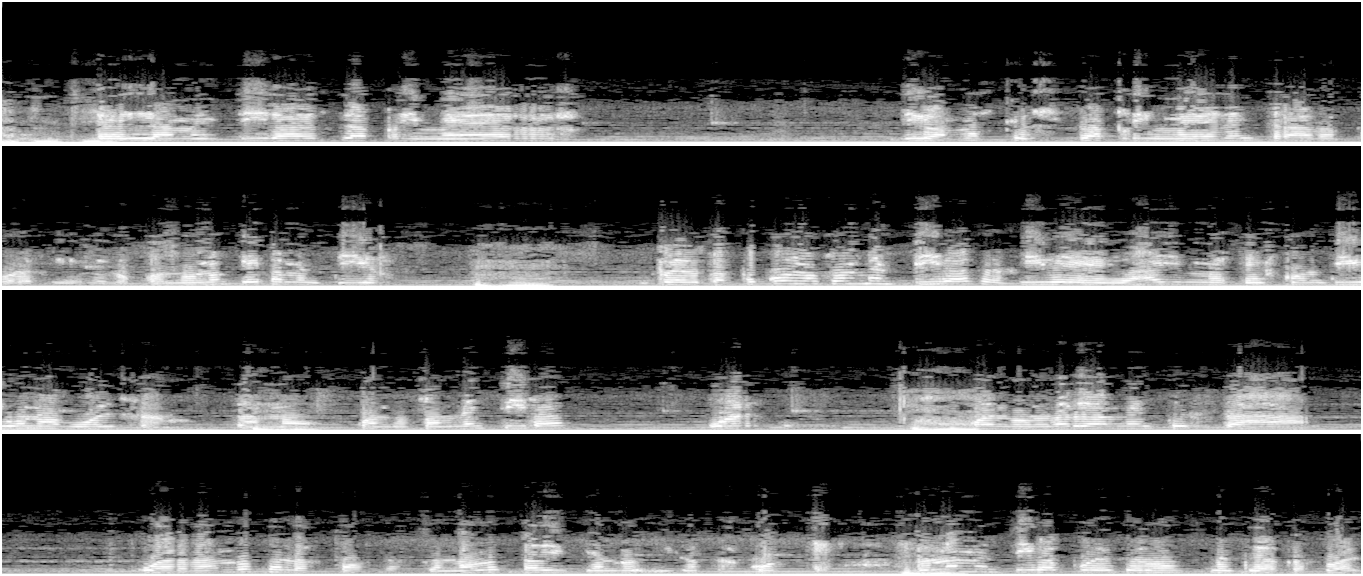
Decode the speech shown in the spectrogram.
La mentira. la mentira es la primer, digamos que es la primera entrada, por así decirlo. Cuando uno empieza a mentir, pero tampoco no son mentiras así de, ay, me escondí una bolsa. O sea, no. Cuando son mentiras fuertes, cuando uno realmente está guardándose las cosas, que no lo está diciendo y dice otra cosa. Una mentira puede ser una mentira casual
